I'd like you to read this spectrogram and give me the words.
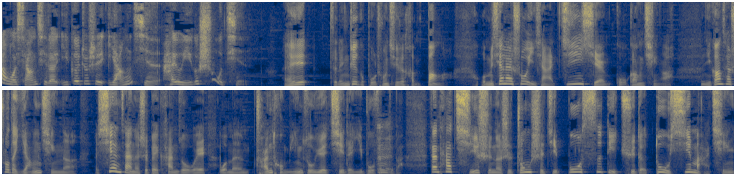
让我想起了一个，就是扬琴，还有一个竖琴。哎。子玲这个补充其实很棒啊！我们先来说一下击弦古钢琴啊。你刚才说的扬琴呢，现在呢是被看作为我们传统民族乐器的一部分，对吧？但它其实呢是中世纪波斯地区的杜西马琴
